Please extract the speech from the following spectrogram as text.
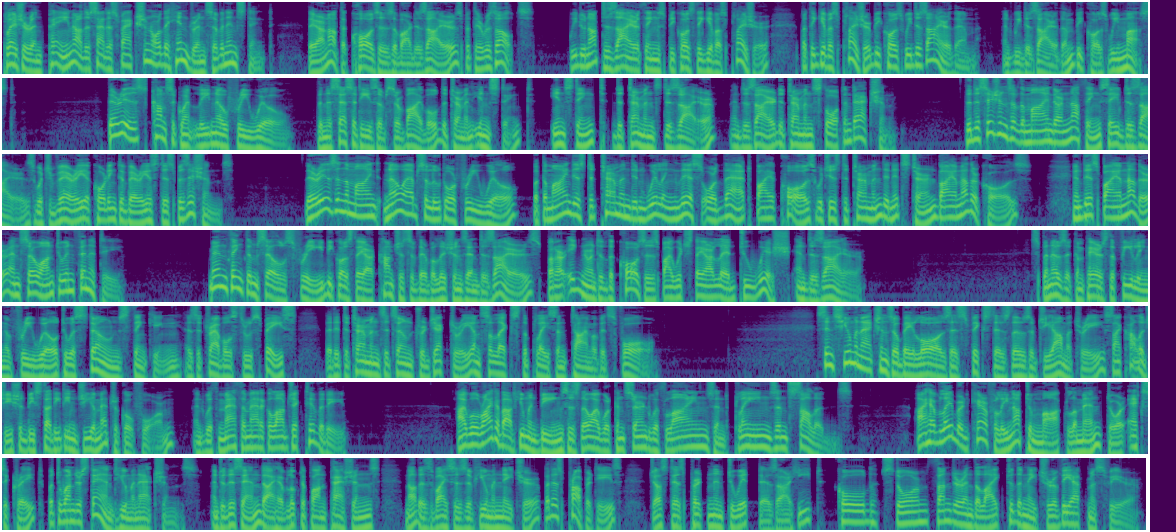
Pleasure and pain are the satisfaction or the hindrance of an instinct. They are not the causes of our desires, but their results. We do not desire things because they give us pleasure, but they give us pleasure because we desire them, and we desire them because we must. There is, consequently, no free will. The necessities of survival determine instinct, instinct determines desire, and desire determines thought and action. The decisions of the mind are nothing save desires, which vary according to various dispositions. There is in the mind no absolute or free will, but the mind is determined in willing this or that by a cause which is determined in its turn by another cause, and this by another, and so on to infinity. Men think themselves free because they are conscious of their volitions and desires, but are ignorant of the causes by which they are led to wish and desire. Spinoza compares the feeling of free will to a stone's thinking as it travels through space that it determines its own trajectory and selects the place and time of its fall. Since human actions obey laws as fixed as those of geometry, psychology should be studied in geometrical form and with mathematical objectivity. I will write about human beings as though I were concerned with lines and planes and solids. I have labored carefully not to mock, lament, or execrate, but to understand human actions and to this end I have looked upon passions not as vices of human nature, but as properties, just as pertinent to it as are heat, cold, storm, thunder, and the like to the nature of the atmosphere.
